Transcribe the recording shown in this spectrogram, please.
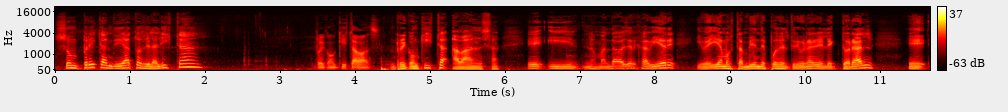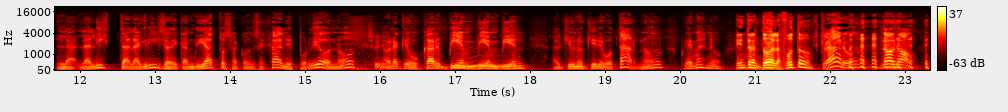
¿Son precandidatos de la lista? Reconquista Avanza. Reconquista Avanza. Eh, y nos mandaba ayer Javier, y veíamos también después del Tribunal Electoral, eh, la, la, lista, la grilla de candidatos a concejales, por Dios, ¿no? Habrá que buscar bien, bien, bien al que uno quiere votar, ¿no? Porque además no. ¿Entran todas las fotos? Claro. No, no.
